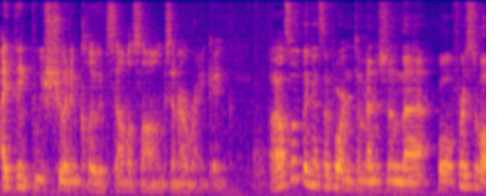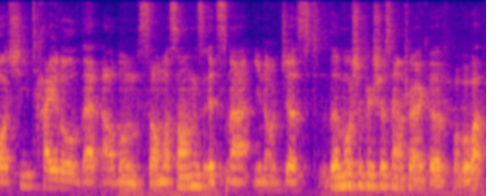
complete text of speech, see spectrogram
I think we should include Selma songs in our ranking. I also think it's important to mention that, well, first of all, she titled that album Selma Songs. It's not, you know, just the motion picture soundtrack of blah, blah, blah.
